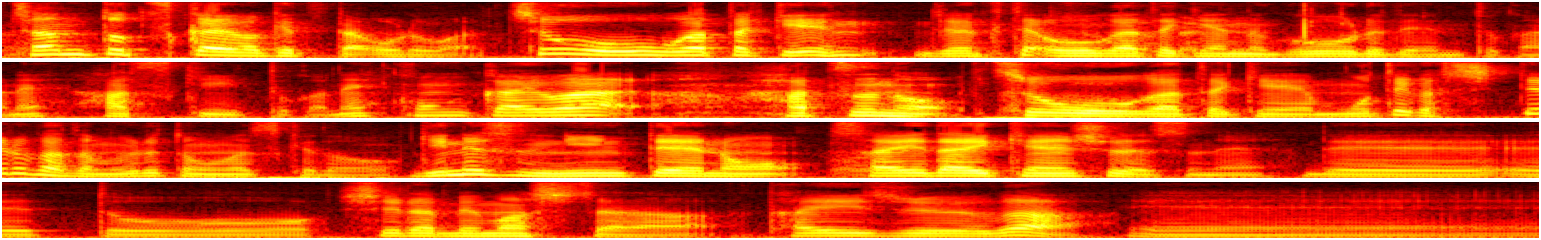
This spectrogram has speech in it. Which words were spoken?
ちゃんと使い分けてた俺は。超大型犬じゃなくて大型犬のゴールデンとかね、ハスキーとかね。今回は初の超大型犬、もうてか知ってる方もいると思いますけど、ギネス認定の最大犬種ですね。で、えっと、調べましたら、体重が、えー、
